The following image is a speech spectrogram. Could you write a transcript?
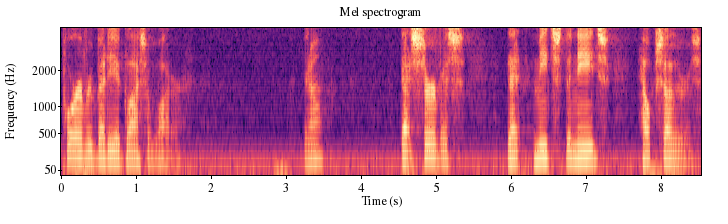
pour everybody a glass of water. You know? that service that meets the needs, helps others.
